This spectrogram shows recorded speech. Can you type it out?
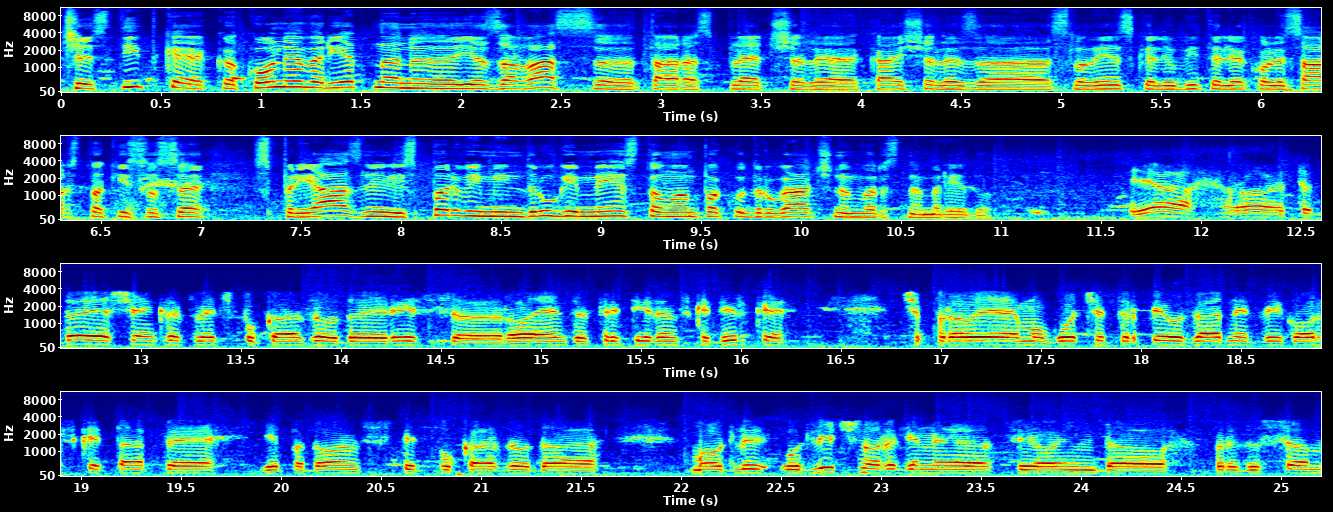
čestitke, kako neverjeten je za vas ta razplet, šele, kaj šele za slovenske ljubitelje kolesarstva, ki so se sprijaznili s prvim in drugim mestom, ampak v drugačnem vrstnem redu. Ja, teda je še enkrat več pokazal, da je res rojen za tretjedanske dirke. Čeprav je mogoče trpel zadnje dve gorske etape, je pa danes spet pokazal, da ima odlično regeneracijo in da predvsem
